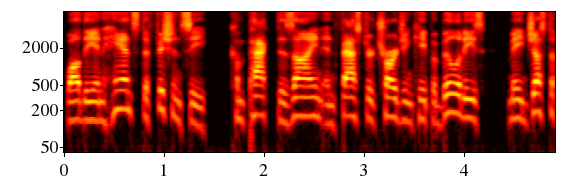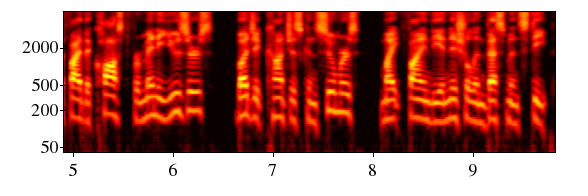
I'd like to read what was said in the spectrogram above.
While the enhanced efficiency, compact design, and faster charging capabilities may justify the cost for many users, budget-conscious consumers might find the initial investment steep.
